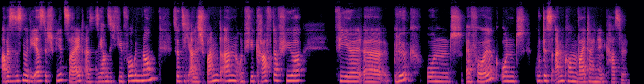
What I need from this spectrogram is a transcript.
Aber es ist nur die erste Spielzeit. Also Sie haben sich viel vorgenommen. Es hört sich alles spannend an und viel Kraft dafür, viel äh, Glück und Erfolg und gutes Ankommen weiterhin in Kassel.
